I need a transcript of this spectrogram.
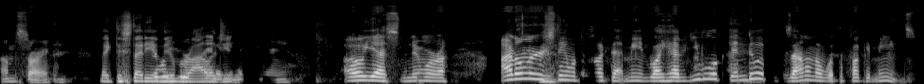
I'm sorry. like the study of What saying numerology. again? I can't hear you. Oh yes, the numero. I don't understand what the fuck that means. Like, have you looked into it? Because I don't know what the fuck it means.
